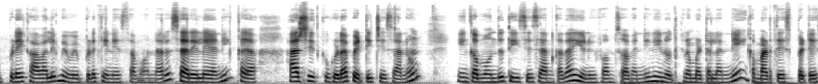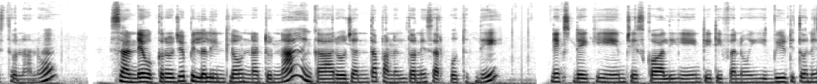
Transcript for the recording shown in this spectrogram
ఇప్పుడే కావాలి మేము ఇప్పుడే తినేస్తాము అన్నారు. సరేలే అని హర్షిత్కు కూడా పెట్టించేశాను ఇంకా ముందు తీసేసాను కదా యూనిఫామ్స్ అవన్నీ. నేను ఉతికిన బట్టలన్నీ ఇంకా మడతేసి పెట్టేస్తున్నాను. సండే ఒక్కరోజే పిల్లలు ఇంట్లో ఉన్నట్టున్నా ఇంకా ఆ రోజంతా పనులతోనే సరిపోతుంది. నెక్స్ట్ డేకి ఏం చేసుకోవాలి ఏంటి టిఫను వీటితోనే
